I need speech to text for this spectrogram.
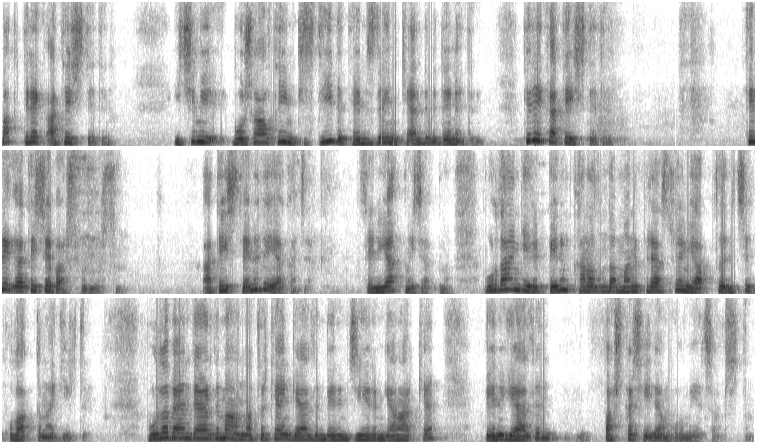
Bak direkt ateş dedin. İçimi boşaltayım pisliği de temizleyeyim kendimi demedin. Direkt ateş dedin. Direkt ateşe başvuruyorsun. Ateş seni de yakacak. Seni yakmayacak mı? Buradan gelip benim kanalımda manipülasyon yaptığın için kul hakkına girdin. Burada ben derdimi anlatırken geldin benim ciğerim yanarken beni geldin başka şeyden vurmaya çalıştın.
